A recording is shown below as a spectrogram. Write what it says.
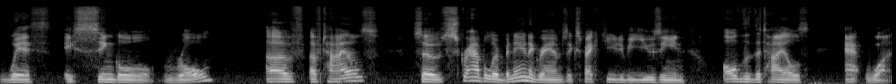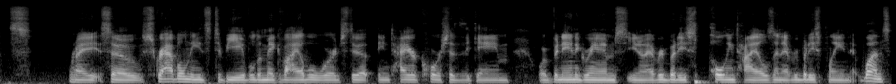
with a single roll of of tiles. So Scrabble or Bananagrams expect you to be using all of the tiles at once, right? So Scrabble needs to be able to make viable words throughout the entire course of the game, or Bananagrams, you know, everybody's pulling tiles and everybody's playing at once.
